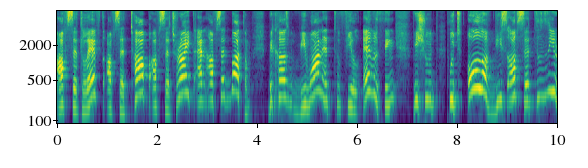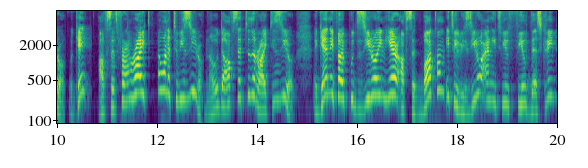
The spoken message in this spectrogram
offset left offset top offset right and offset bottom. Because we wanted to fill everything we should put all of this offset to zero okay offset from right i want it to be zero no the offset to the right is zero again if i put zero in here offset bottom it will be zero and it will fill the screen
